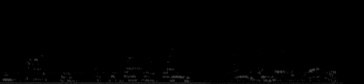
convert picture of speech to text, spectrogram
imposters of designer brands. I even have a Rolex.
